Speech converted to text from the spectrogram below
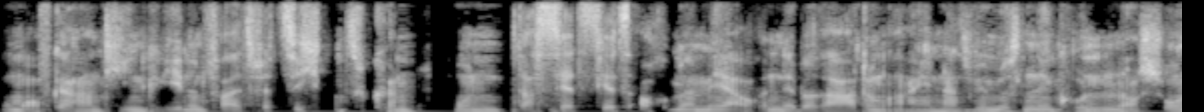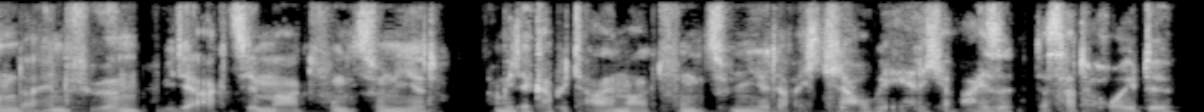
um auf Garantien gegebenenfalls verzichten zu können. Und das setzt jetzt auch immer mehr auch in der Beratung ein. Also wir müssen den Kunden auch schon dahin führen, wie der Aktienmarkt funktioniert, wie der Kapitalmarkt funktioniert. Aber ich glaube ehrlicherweise, das hat heute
